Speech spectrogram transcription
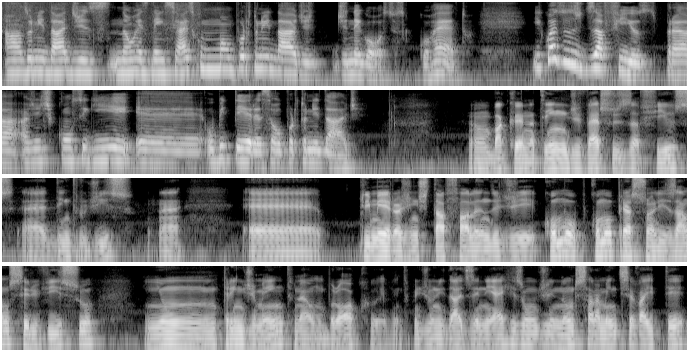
as unidades não residenciais como uma oportunidade de negócios, correto? E quais os desafios para a gente conseguir é, obter essa oportunidade? Então, bacana, tem diversos desafios é, dentro disso, né? É, primeiro, a gente está falando de como, como operacionalizar um serviço em um empreendimento, né? Um bloco, de unidades NRs, onde não necessariamente você vai ter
